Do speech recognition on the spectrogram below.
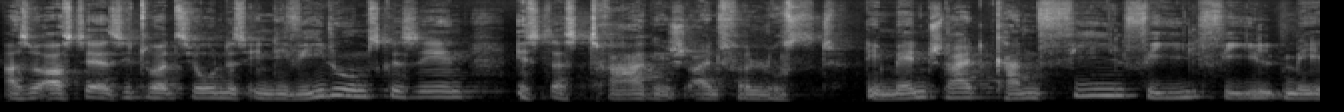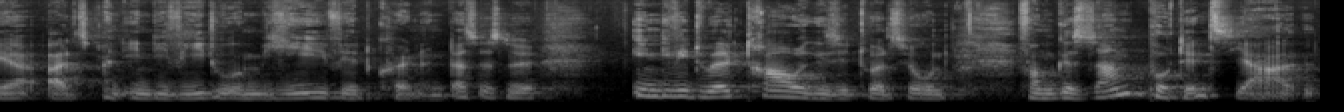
Also aus der Situation des Individuums gesehen ist das tragisch, ein Verlust. Die Menschheit kann viel, viel, viel mehr als ein Individuum je wird können. Das ist eine individuell traurige Situation. Vom Gesamtpotenzial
